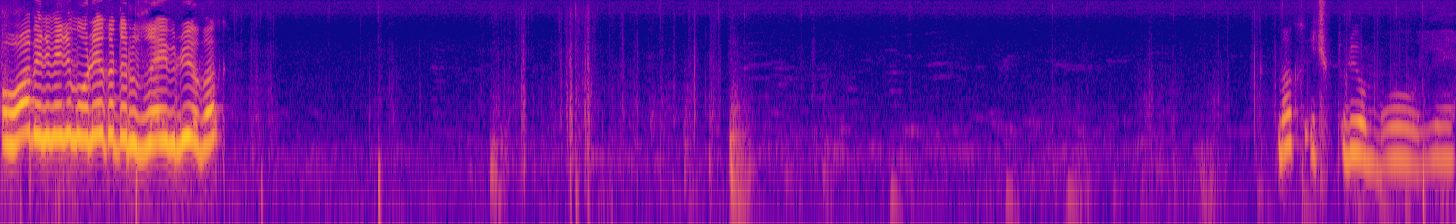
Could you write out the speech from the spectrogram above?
Oha benim elim oraya kadar uzayabiliyor bak. Bak içip duruyorum. Oo ye.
